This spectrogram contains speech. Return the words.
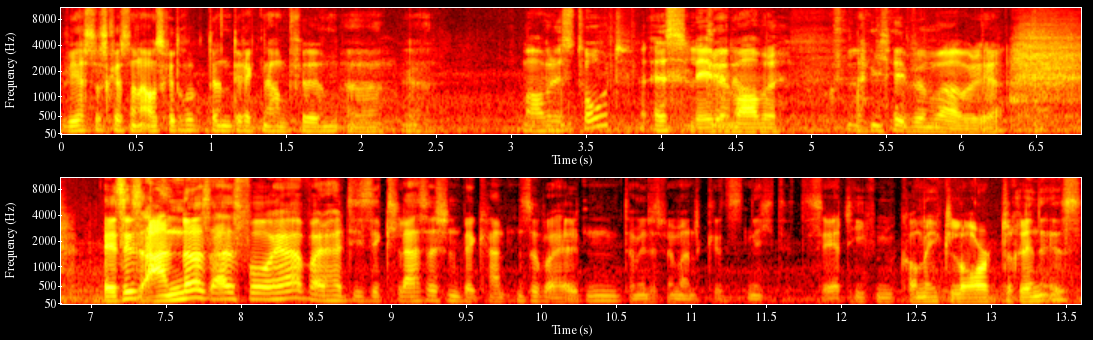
wie hast du das gestern ausgedruckt, dann direkt nach dem Film? Äh, ja. Marvel ist tot, es lebe Genau. Marvel. Lang lebe Marvel, ja. Es ist anders als vorher, weil halt diese klassischen bekannten Superhelden, zumindest wenn man jetzt nicht sehr tief im Comic-Lore drin ist,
